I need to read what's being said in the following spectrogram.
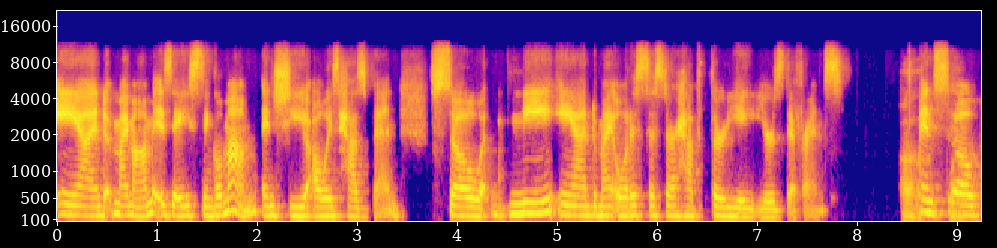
And my mom is a single mom, and she always has been. So, me and my oldest sister have 38 years difference. Uh, and so, wow.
